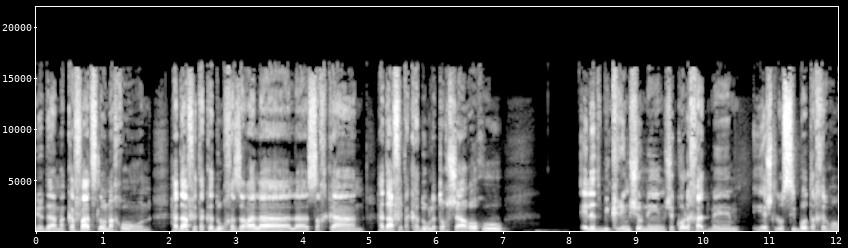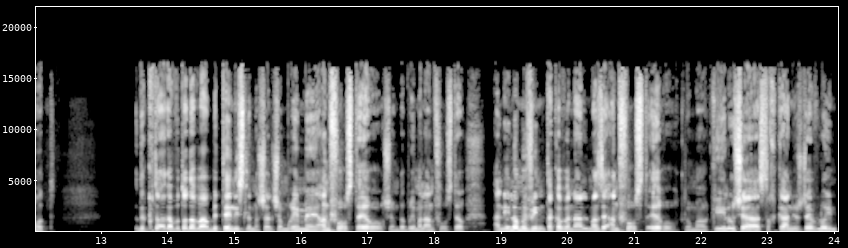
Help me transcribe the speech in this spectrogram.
אני יודע מה, קפץ לו נכון, הדף את הכדור חזרה לשחקן, הדף את הכדור לתוך שערו הוא, אלה מקרים שונים שכל אחד מהם יש לו סיבות אחרות. זה אגב אותו דבר בטניס למשל, שאומרים uh, unforced error, שמדברים על unforced error. אני לא מבין את הכוונה על מה זה unforced error. כלומר, כאילו שהשחקן יושב לו עם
